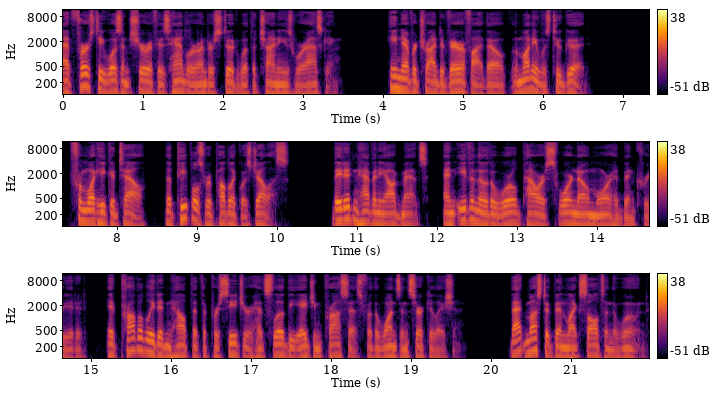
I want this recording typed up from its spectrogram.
At first, he wasn't sure if his handler understood what the Chinese were asking. He never tried to verify, though, the money was too good. From what he could tell, the People's Republic was jealous. They didn't have any augments, and even though the world powers swore no more had been created, it probably didn't help that the procedure had slowed the aging process for the ones in circulation. That must have been like salt in the wound.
